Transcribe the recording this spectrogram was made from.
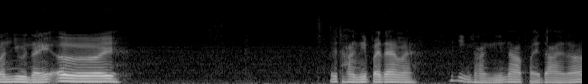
มันอยู่ไหนเอ่ยไปทางนี้ไปได้ไหมจริงทางนี้น่าไปได้นะ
